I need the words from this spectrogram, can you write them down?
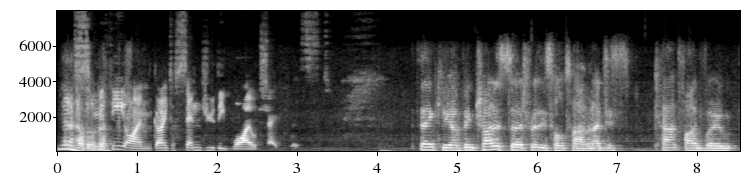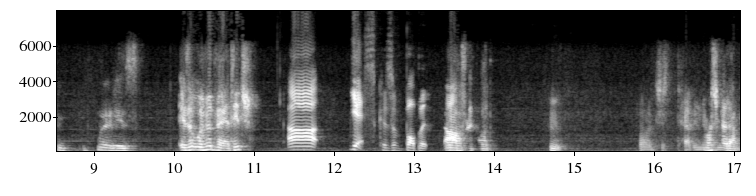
Yeah, I'll do it then. Smithy, I'm going to send you the wild shape list. Thank you. I've been trying to search for it this whole time, and I just can't find where where it is. Is it with advantage? Uh, yes, because of Bobbit. Oh, Um, thank God. Or just having to Much remember better.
